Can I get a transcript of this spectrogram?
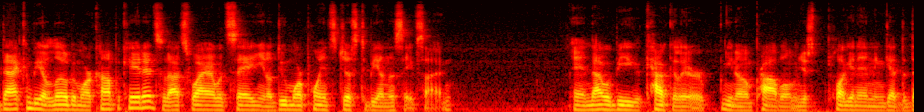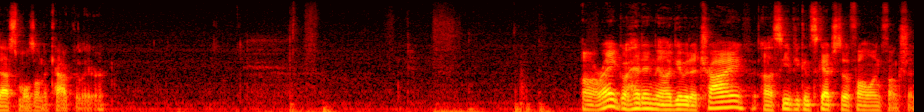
that can be a little bit more complicated. So that's why I would say, you know, do more points just to be on the safe side. And that would be a calculator, you know, problem. Just plug it in and get the decimals on the calculator. All right, go ahead and uh, give it a try. Uh, see if you can sketch the following function.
